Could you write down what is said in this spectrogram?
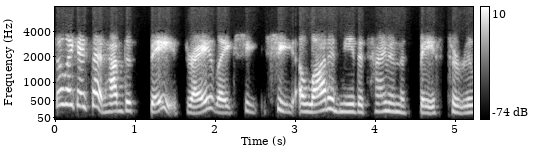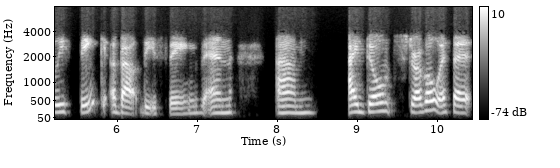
So like i said have the space right? Like she she allotted me the time and the space to really think about these things. And um i don't struggle with it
